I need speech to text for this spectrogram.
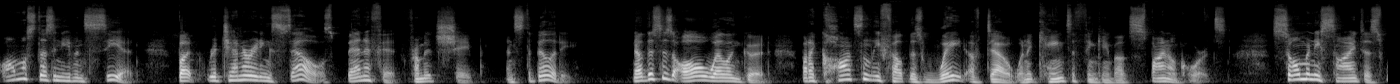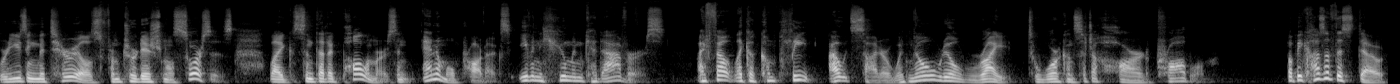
almost doesn't even see it, but regenerating cells benefit from its shape and stability. Now, this is all well and good, but I constantly felt this weight of doubt when it came to thinking about spinal cords. So many scientists were using materials from traditional sources, like synthetic polymers and animal products, even human cadavers. I felt like a complete outsider with no real right to work on such a hard problem. But because of this doubt,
